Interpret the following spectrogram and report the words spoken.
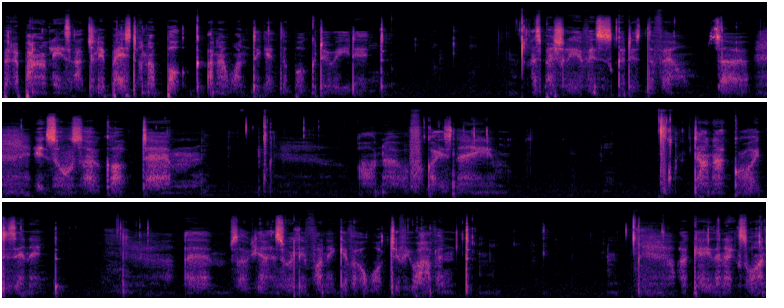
but apparently it's actually based on a book, and I want to get the book to read it, especially if it's as good as the film. So it's also got, um, oh no, I forgot his name. Dan Aykroyd is in it. Um, so yeah, it's really funny. Give it a watch if you haven't. Okay, the next one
